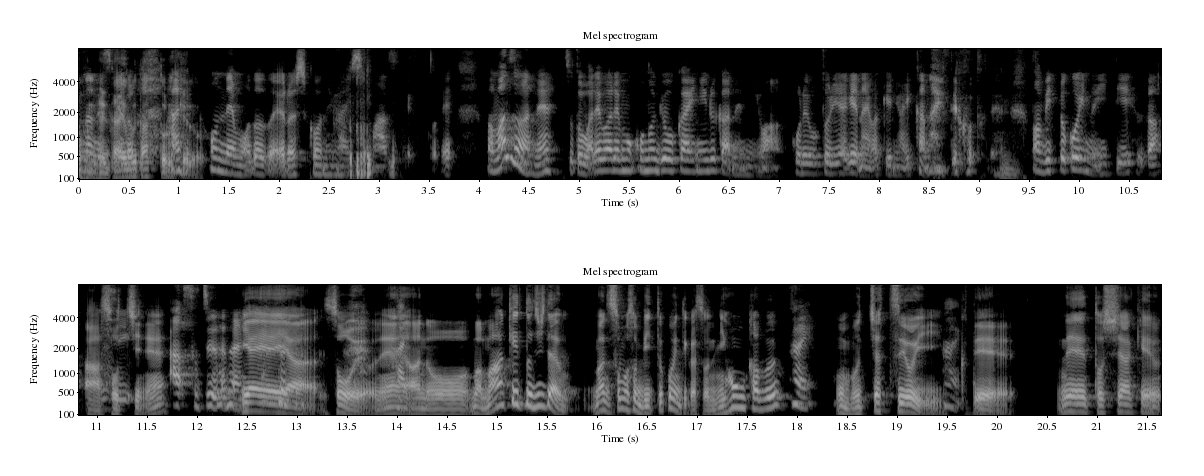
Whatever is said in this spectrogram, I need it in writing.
なんですけど。ねだいぶ経っとるけどはい。本年もどうぞよろしくお願いします。ことで、まあ、まずはね、ちょっと我々もこの業界にいるからには、これを取り上げないわけにはいかないということで、うんまあビットコインの ETF が。あ、そっちね。あ、そっちじゃない。いやいやいや、そうよね。はいあの、まあ、マーケット自体、まずそもそもビットコインっていうか、その日本株はい。もうむっちゃ強いくて、で、年明け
